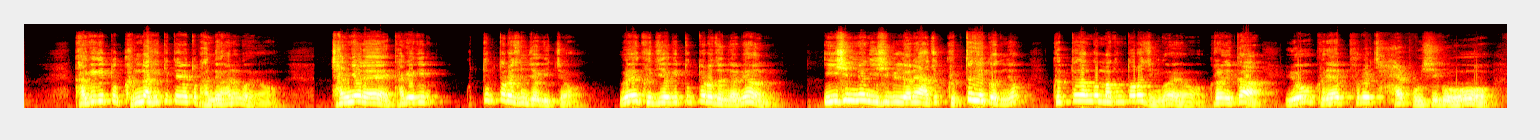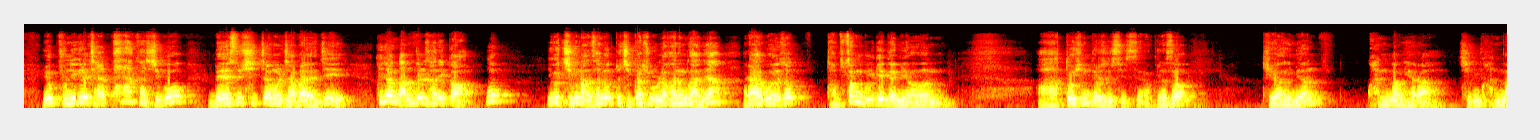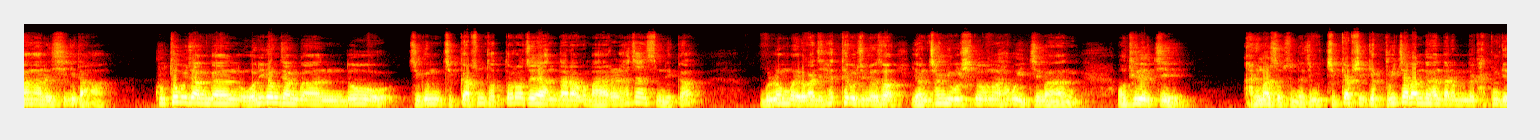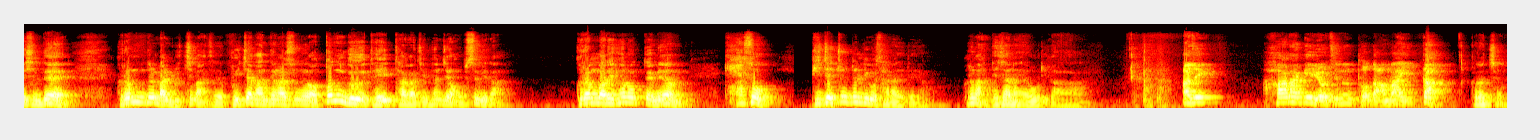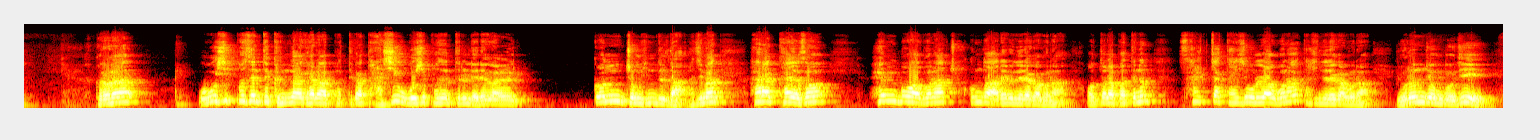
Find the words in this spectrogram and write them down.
가격이 또 급락했기 때문에 또 반등하는 거예요. 작년에 가격이 뚝 떨어진 지역이 있죠. 왜 그 지역이 뚝 떨어졌냐면 20년, 21년에 아주 급등했거든요. 급등한 것만큼 떨어진 거예요. 그러니까 요 그래프를 잘 보시고 요 분위기를 잘 파악하시고 매수 시점을 잡아야지 그냥 남들 사니까 어? 이거 지금 안 사면 또 집값이 올라가는 거 아니야? 라고 해서 덥석 물게 되면 아, 또 힘들어질 수 있어요. 그래서 기왕이면 관망해라. 지금 관망하는 시기다. 국토부 장관, 원희룡 장관도 지금 집값은 더 떨어져야 한다라고 말을 하지 않습니까? 물론 뭐 여러 가지 혜택을 주면서 연착륙을 시도는 하고 있지만 어떻게 될지 가늠할 수 없습니다. 지금 집값이 이렇게 V자 반등한다는 분들 가끔 계신데 그런 분들 말 믿지 마세요. V자 반등할 수 있는 어떤 그 데이터가 지금 현재 없습니다. 그런 말이 현혹되면 계속 빚에 쪼들리고 살아야 돼요. 그러면 안 되잖아요, 우리가. 아직 하락의 여지는 더 남아 있다. 그렇죠. 그러나 50% 급락한 아파트가 다시 50%를 내려갈 건 좀 힘들다. 하지만 하락하여서 횡보하거나 조금 더 아래로 내려가거나 어떤 아파트는 살짝 다시 올라오거나 다시 내려가거나 이런 정도지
